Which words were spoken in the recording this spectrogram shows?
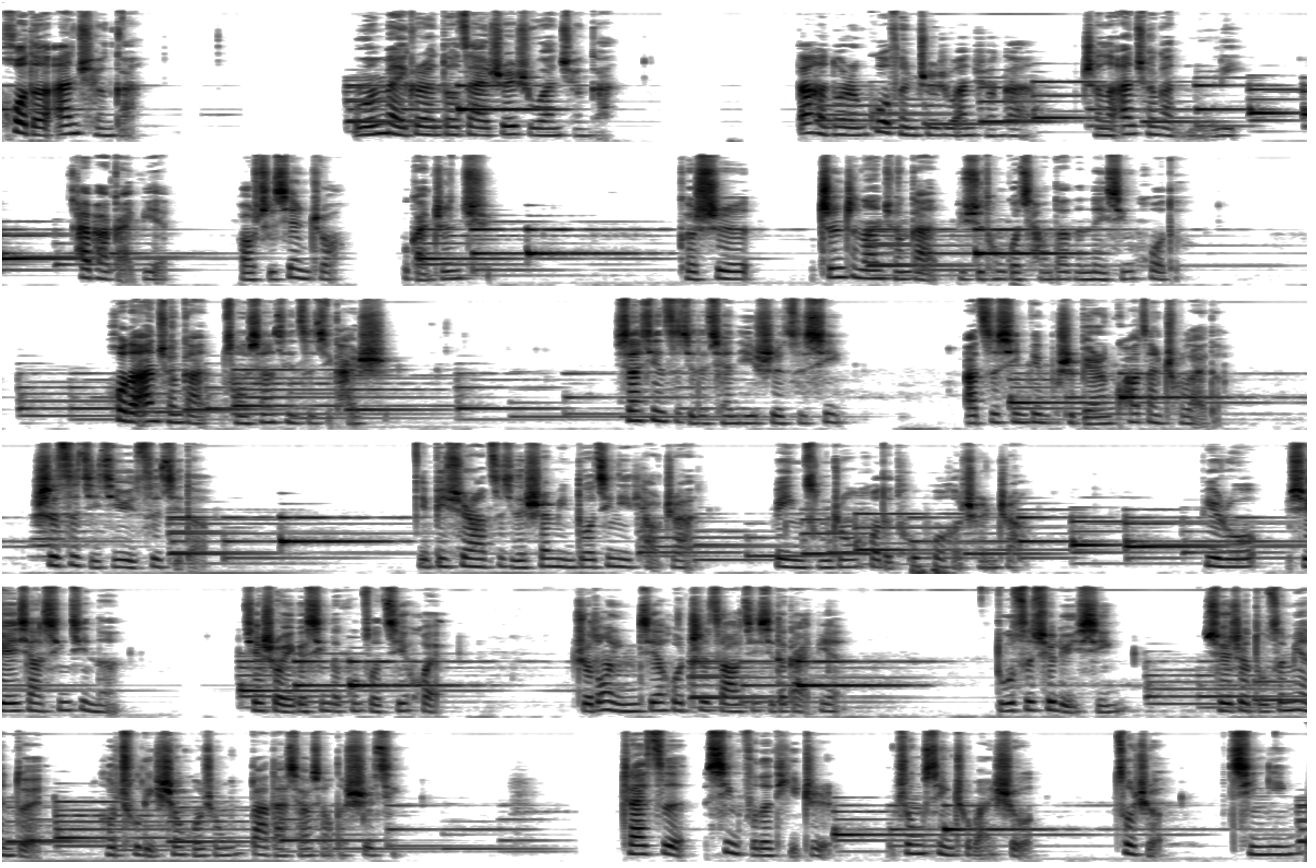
获得安全感。我们每个人都在追逐安全感。当很多人过分追逐安全感，成了安全感的奴隶，害怕改变，保持现状，不敢争取。可是，真正的安全感必须通过强大的内心获得。获得安全感，从相信自己开始。相信自己的前提是自信，而自信并不是别人夸赞出来的，是自己给予自己的。你必须让自己的生命多经历挑战。并从中获得突破和成长，比如学一项新技能，接受一个新的工作机会，主动迎接或制造积极的改变，独自去旅行，学着独自面对和处理生活中大大小小的事情。摘自《幸福的体质》，中信出版社，作者：清音。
